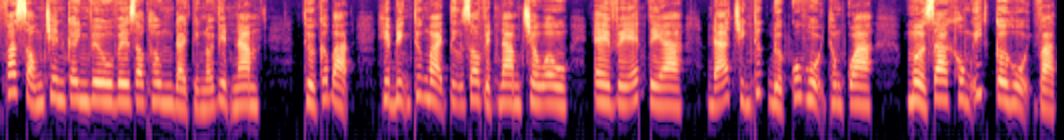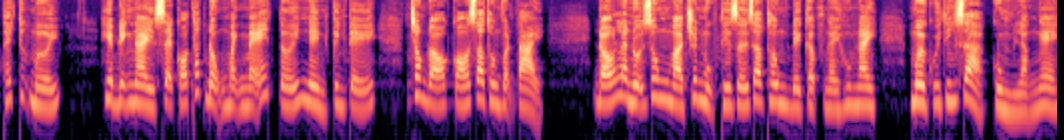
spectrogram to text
phát sóng trên kênh VOV Giao thông Đài Tiếng Nói Việt Nam. Thưa các bạn, Hiệp định Thương mại Tự do Việt Nam châu Âu EVFTA đã chính thức được Quốc hội thông qua, mở ra không ít cơ hội và thách thức mới. Hiệp định này sẽ có tác động mạnh mẽ tới nền kinh tế, trong đó có giao thông vận tải. Đó là nội dung mà chuyên mục Thế giới Giao thông đề cập ngày hôm nay. Mời quý thính giả cùng lắng nghe.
